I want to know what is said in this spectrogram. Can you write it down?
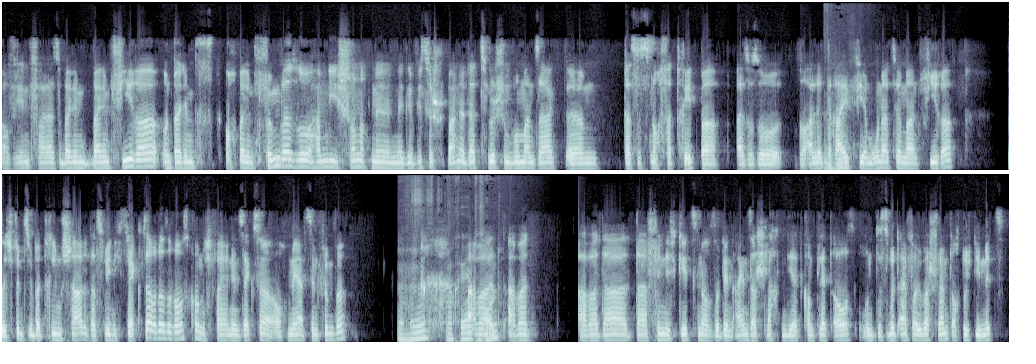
Auf jeden Fall. Also bei dem, bei dem Vierer und bei dem, auch bei dem Fünfer so haben die schon noch eine, eine gewisse Spanne dazwischen, wo man sagt, ähm, das ist noch vertretbar. Also so, so alle drei, vier Monate mal ein Vierer. Also ich finde es übertrieben schade, dass wenig Sechser oder so rauskommen. Ich feiere den Sechser auch mehr als den Fünfer. Mhm. Okay, Aber, aber Aber da, da finde ich, geht's noch so den Einser schlachten die halt komplett aus und es wird einfach überschwemmt auch durch die Mits.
